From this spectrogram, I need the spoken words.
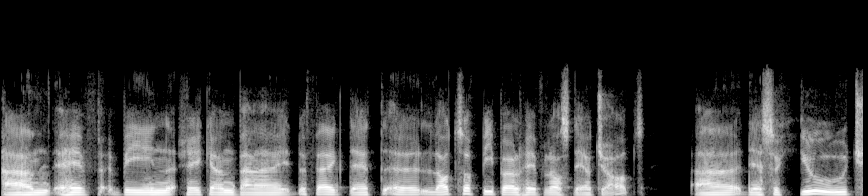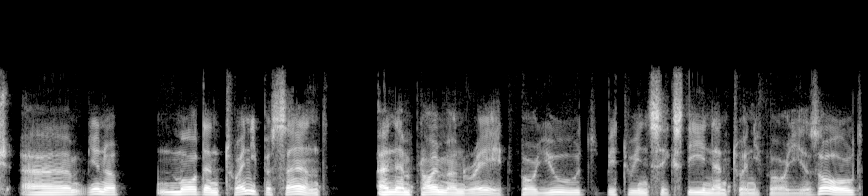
Um, have been shaken by the fact that uh, lots of people have lost their jobs. Uh, there's a huge, um, you know, more than 20% unemployment rate for youth between 16 and 24 years old,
